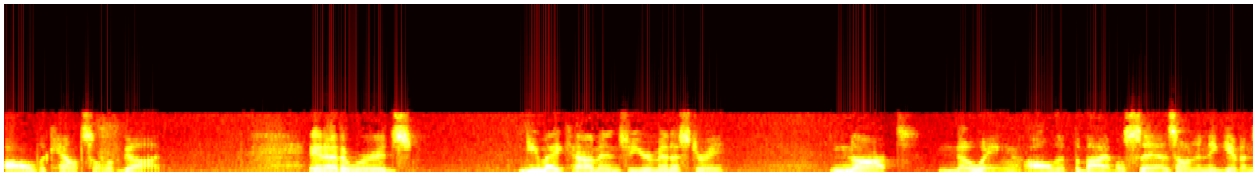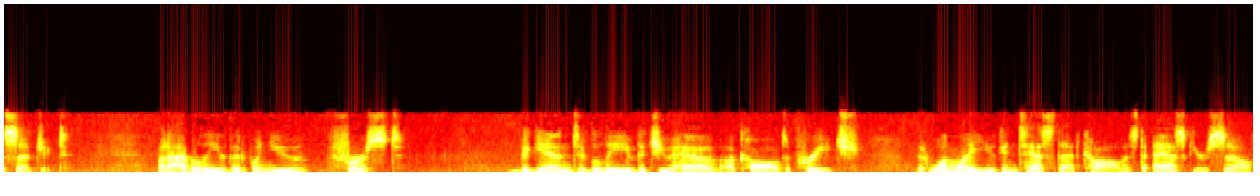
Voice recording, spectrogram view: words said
all the counsel of God. In other words, you may come into your ministry not knowing all that the Bible says on any given subject. But I believe that when you first begin to believe that you have a call to preach, that one way you can test that call is to ask yourself,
